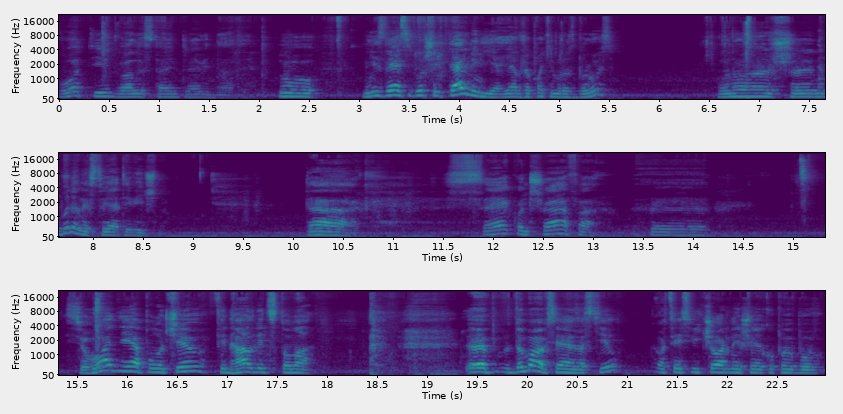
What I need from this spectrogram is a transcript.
От ті два листа їм треба віддати. Ну, мені здається, тут ще й термін є, я вже потім розберусь. Воно ж не буде в них стояти вічно. Так. Секонд шафа. Е, Сьогодні я отримав фінгал від стола. Е, Домовився я за стіл. Оцей свій чорний, що я купив, був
